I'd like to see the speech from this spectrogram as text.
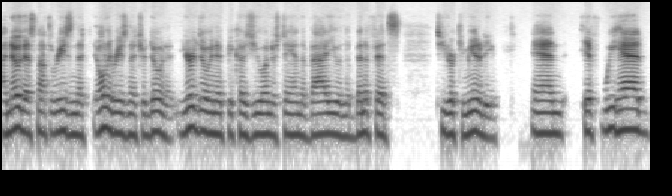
i know that's not the reason that the only reason that you're doing it. You're doing it because you understand the value and the benefits to your community. And if we had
